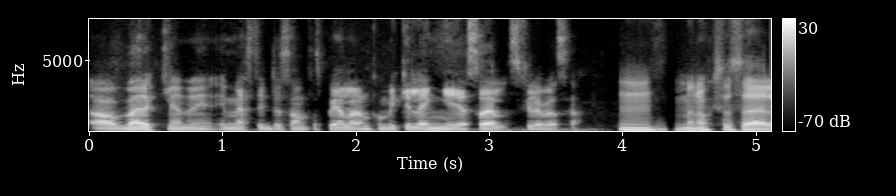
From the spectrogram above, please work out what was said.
ja, verkligen den mest intressanta spelaren på mycket länge i SHL skulle jag vilja säga. Mm, men också så här,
